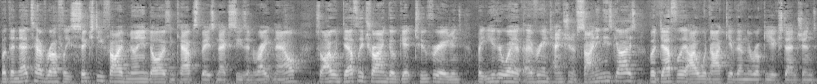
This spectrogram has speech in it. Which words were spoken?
But the Nets have roughly sixty-five million dollars in cap space next season right now, so I would definitely try and go get two free agents. But either way, I have every intention of signing these guys. But definitely, I would not give them the rookie extensions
